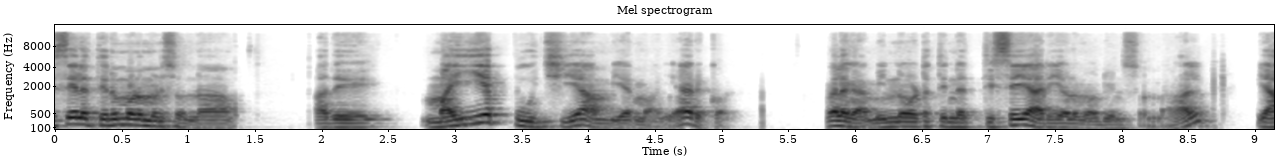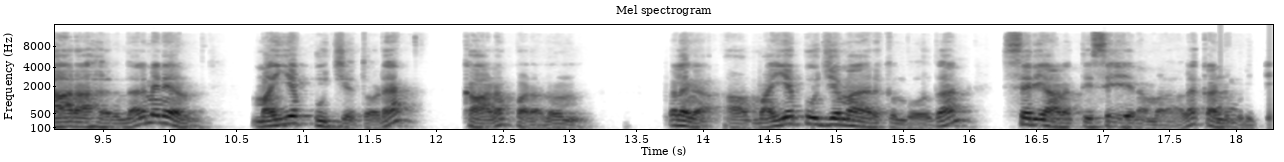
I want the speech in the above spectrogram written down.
திசையில திரும்பணும்னு சொன்னா அது மைய பூச்சிய அம்பியர் மானியா இருக்கும். விளங்க மின்னோட்டத்தின் திசையை அறியணும் அப்படின்னு சொன்னால் யாராக இருந்தாலும் என்ன மைய பூஜ்யத்தோட காணப்படணும். விளங்க மைய பூஜ்யமா இருக்கும்போது தான் சரியான திசையை நம்மளால கண்டுபிடிக்க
